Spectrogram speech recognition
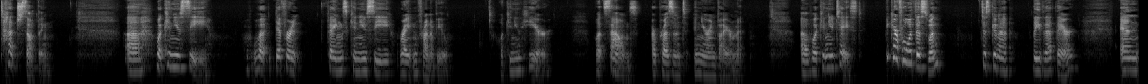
Touch something. Uh, what can you see? What different things can you see right in front of you? What can you hear? What sounds are present in your environment? Uh, what can you taste? Be careful with this one. Just gonna leave that there. And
